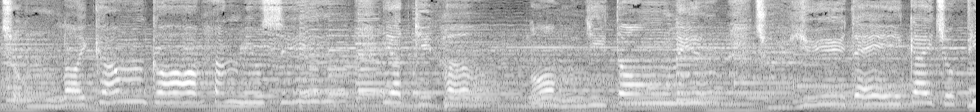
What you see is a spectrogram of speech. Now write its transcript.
从来感觉很渺小。一结合，我们移动了，随雨地继续飘。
